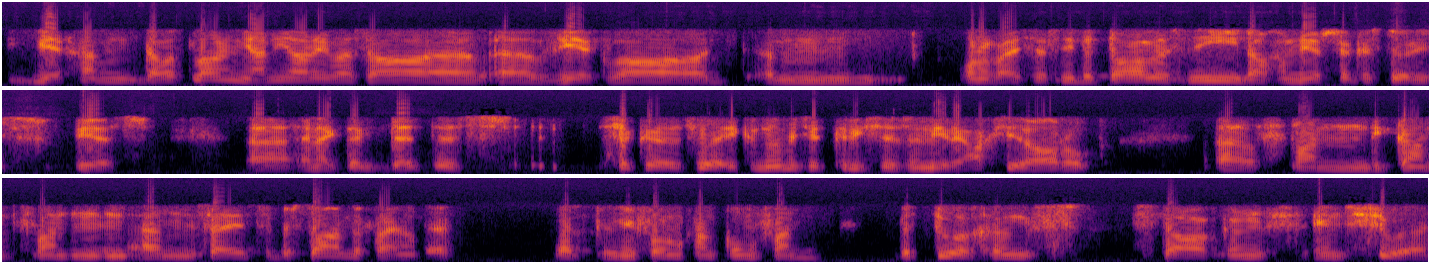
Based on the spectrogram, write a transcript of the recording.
weer gaan daar was klaar in Januarie was daar 'n uh, uh, week waar um, onderwysers nie betaal is nie, daar gaan meer sulke stories wees. Uh, en ek dink dit is sulke so ekonomiese krisis en die reaksie daarop uh, van die kant van um, sê dit bestaande vyande wat in die vorm gaan kom van betogings stakings en so.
